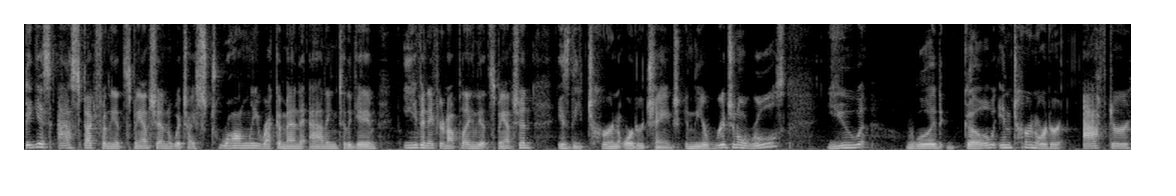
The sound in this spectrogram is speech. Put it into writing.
biggest aspect from the expansion, which I strongly recommend adding to the game, even if you're not playing the expansion, is the turn order change. In the original rules, you would go in turn order after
